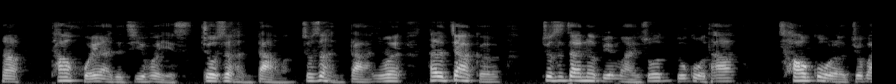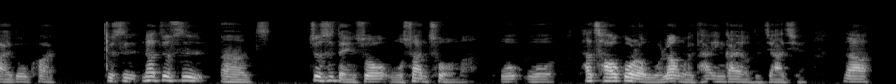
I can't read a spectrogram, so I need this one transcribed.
那。它回来的机会也是就是很大嘛，就是很大，因为它的价格就是在那边嘛。你说如果它超过了九百多块，就是那就是呃就是等于说我算错嘛，我我它超过了我认为它应该有的价钱，那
